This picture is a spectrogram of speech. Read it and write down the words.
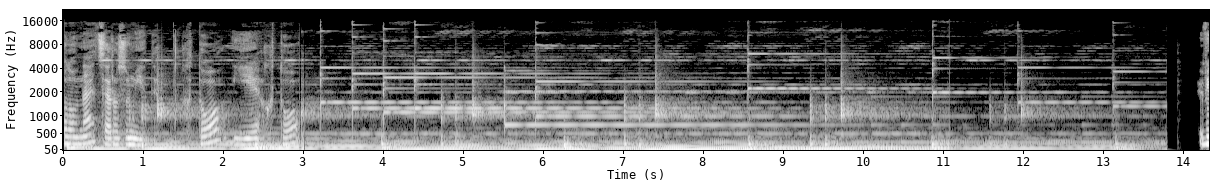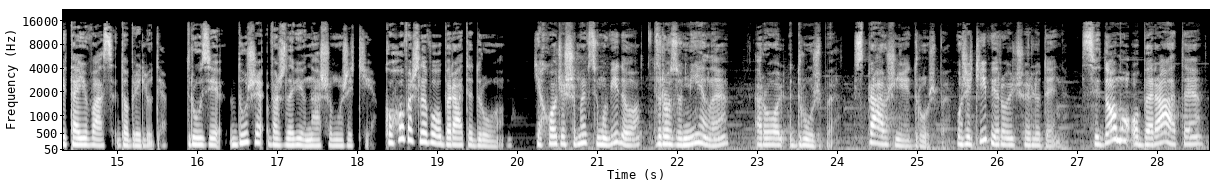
Головне це розуміти, хто є хто. Вітаю вас, добрі люди. Друзі, дуже важливі в нашому житті. Кого важливо обирати другом? Я хочу, щоб ми в цьому відео зрозуміли роль дружби, справжньої дружби у житті віруючої людини. Свідомо обирати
